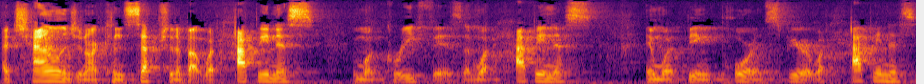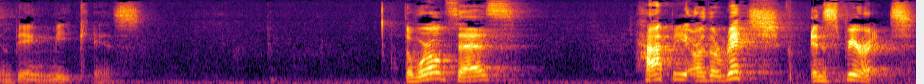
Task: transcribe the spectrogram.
a challenge in our conception about what happiness and what grief is, and what happiness and what being poor in spirit, what happiness and being meek is. The world says, Happy are the rich in spirit.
